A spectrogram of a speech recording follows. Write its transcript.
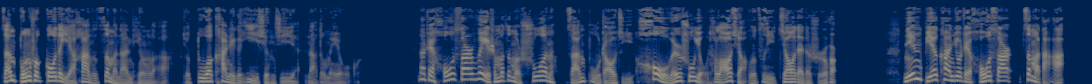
咱甭说勾搭野汉子这么难听了啊，就多看这个异性几眼，那都没有过。那这侯三为什么这么说呢？咱不着急，后文书有他老小子自己交代的时候。您别看就这侯三这么打，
